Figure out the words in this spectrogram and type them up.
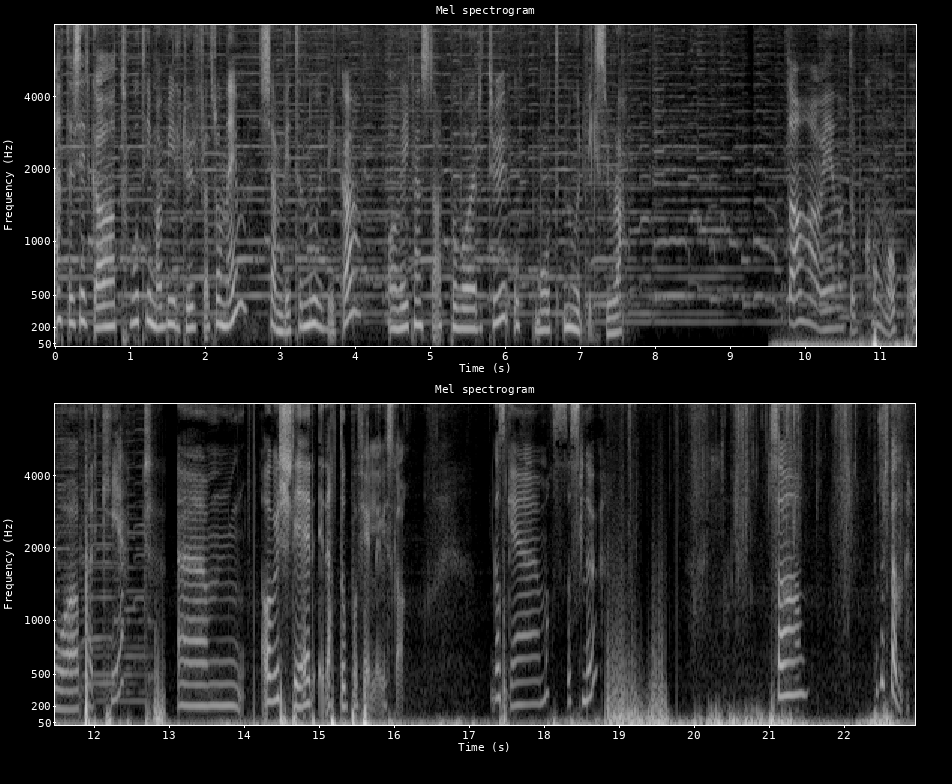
Etter ca. to timer biltur fra Trondheim kommer vi til Nordvika, og vi kan starte på vår tur opp mot Nordvikshula. Da har vi nettopp kommet opp og parkert, um, og vi ser rett opp på fjellet vi skal. Ganske masse snø. Så det blir spennende.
